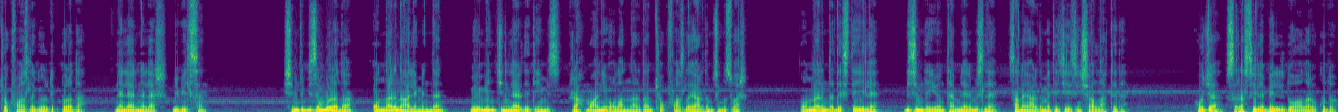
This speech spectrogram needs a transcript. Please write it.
çok fazla gördük burada. Neler neler bir bilsen. Şimdi bizim burada onların aleminden mümin cinler dediğimiz rahmani olanlardan çok fazla yardımcımız var. Onların da desteğiyle bizim de yöntemlerimizle sana yardım edeceğiz inşallah dedi. Hoca sırasıyla belli dualar okudu.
